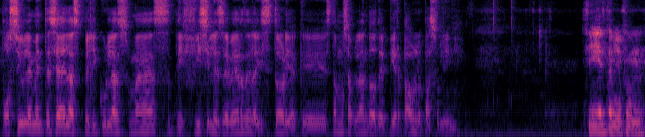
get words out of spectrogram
posiblemente sea de las películas más difíciles de ver de la historia, que estamos hablando de Pier Paolo Pasolini. Sí, él también fue un,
